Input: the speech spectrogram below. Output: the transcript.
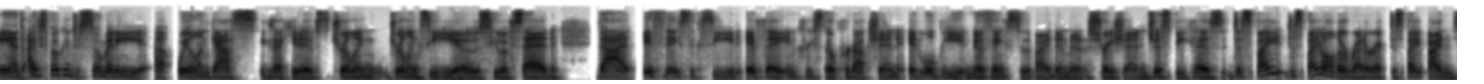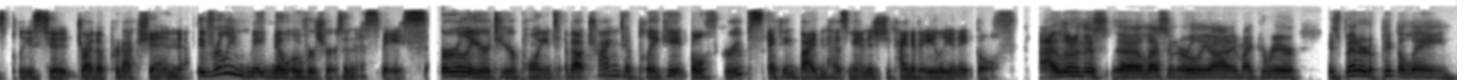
And I've spoken to so many uh, oil and gas executives, drilling drilling CEOs, who have said that if they succeed, if they increase their production, it will be no thanks to the Biden administration, just because despite despite all their rhetoric, despite Biden's pleas to drive up production, they've really made no overtures in this space. Earlier to your point about trying to placate both groups, I think Biden has managed to kind of alienate both. I learned this uh, lesson early on in my career. It's better to pick a lane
